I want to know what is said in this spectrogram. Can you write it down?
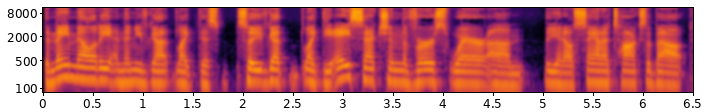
the main melody and then you've got like this. So you've got like the A section, the verse where um you know Santa talks about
